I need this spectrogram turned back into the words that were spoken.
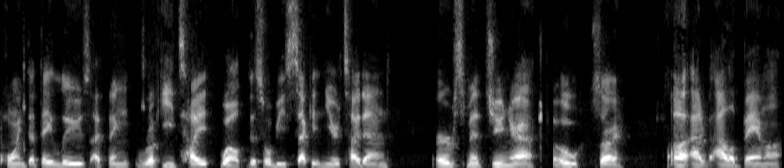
point that they lose, I think rookie tight, well, this will be second year tight end, Irv Smith Jr., oh, sorry, uh, out of Alabama,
